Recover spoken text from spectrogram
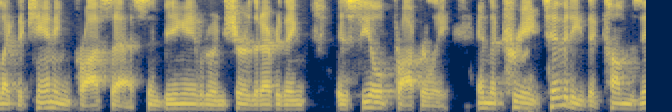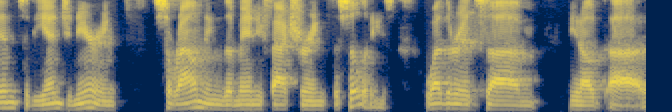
like the canning process and being able to ensure that everything is sealed properly and the creativity that comes into the engineering surrounding the manufacturing facilities, whether it's, um, you know, uh,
